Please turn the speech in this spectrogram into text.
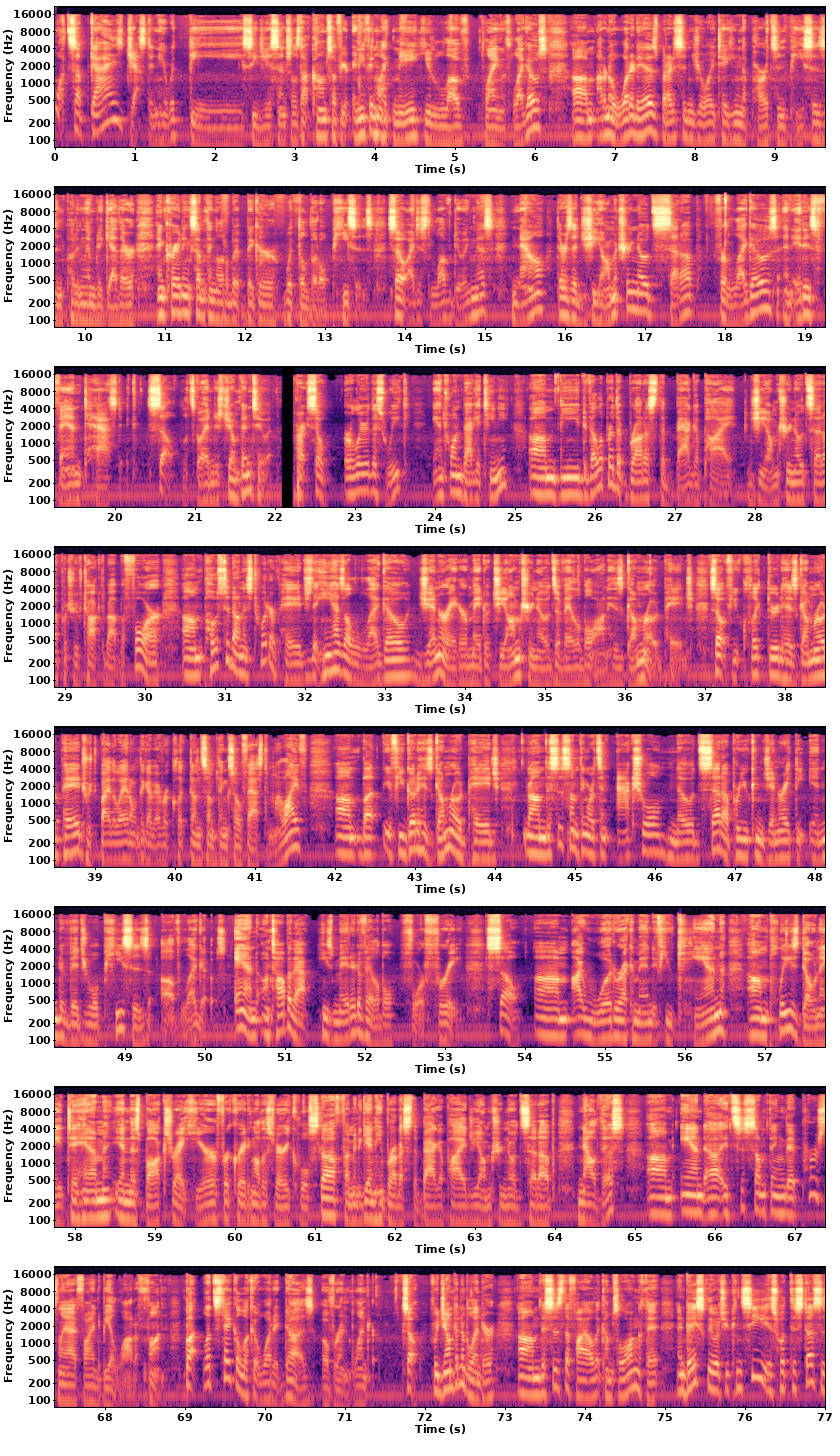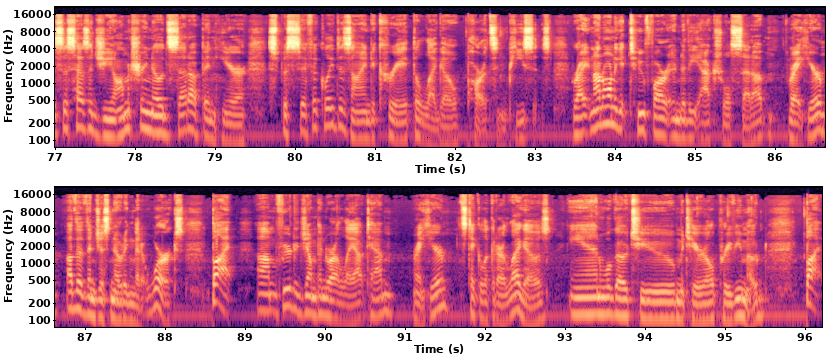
What's up guys? Justin here with the CGEssentials.com. So if you're anything like me, you love playing with Legos. Um, I don't know what it is, but I just enjoy taking the parts and pieces and putting them together and creating something a little bit bigger with the little pieces. So I just love doing this. Now there's a geometry node setup for Legos and it is fantastic. So let's go ahead and just jump into it. All right, so earlier this week, Antoine Bagattini, um, the developer that brought us the Bagapie geometry node setup, which we've talked about before, um, posted on his Twitter page that he has a Lego generator made with geometry nodes available on his Gumroad page. So if you click through to his Gumroad page, which by the way, I don't think I've ever clicked on something so fast in my life, um, but if you go to his Gumroad page, um, this is something where it's an actual node setup where you can generate the individual pieces of Legos. And on top of that, he's made it available for free. So um, I would recommend if you can, um, please donate to him in this box right here for creating all this very cool stuff. I mean, again, he brought us the Bagapie geometry node setup, now this, um, and uh, it's just something that personally I find to be a lot of fun. But let's take a look at what it does over in Blender. So if we jump into Blender, um, this is the file that comes along with it. And basically what you can see is what this does is this has a geometry node set up in here specifically designed to create the Lego parts and pieces, right? And I don't want to get too far into the actual setup right here, other than just noting that it works. But um, if we were to jump into our layout tab right here, let's take a look at our Legos and we'll go to material preview mode. But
